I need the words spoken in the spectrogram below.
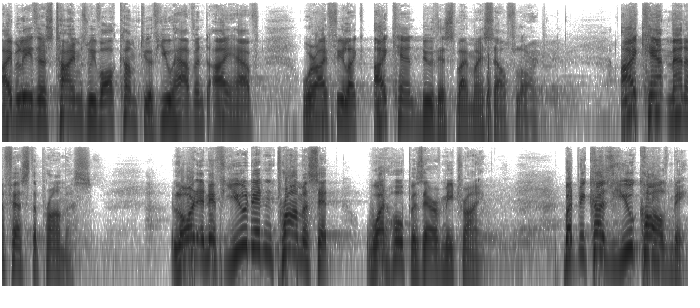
I believe there's times we've all come to, if you haven't, I have, where I feel like I can't do this by myself, Lord. I can't manifest the promise. Lord, and if you didn't promise it, what hope is there of me trying? But because you called me,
